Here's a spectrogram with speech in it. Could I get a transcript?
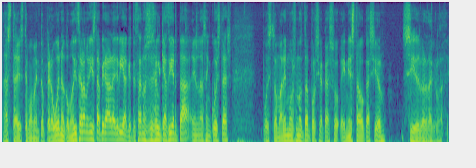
hasta este momento. Pero bueno, como dice la ministra Pilar Alegría, que Tezanos es el que acierta en las encuestas, pues tomaremos nota por si acaso en esta ocasión sí es verdad que lo hace.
